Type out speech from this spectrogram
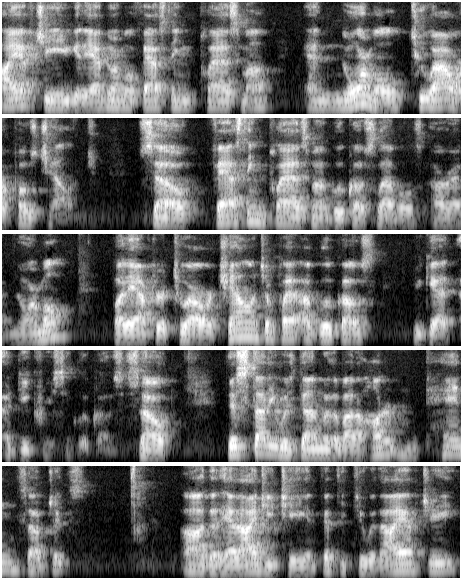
IFG, you get abnormal fasting plasma and normal two hour post challenge. So, fasting plasma glucose levels are abnormal, but after a two hour challenge of, of glucose, you get a decrease in glucose. So, this study was done with about 110 subjects uh, that had IGT and 52 with IFG.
